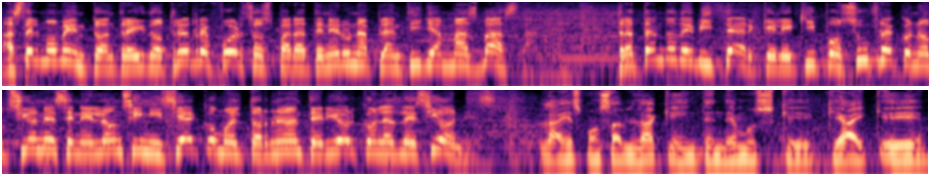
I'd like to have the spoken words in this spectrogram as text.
Hasta el momento han traído tres refuerzos para tener una plantilla más vasta, tratando de evitar que el equipo sufra con opciones en el once inicial como el torneo anterior con las lesiones. la responsabilidad que entendemos que, que hay que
